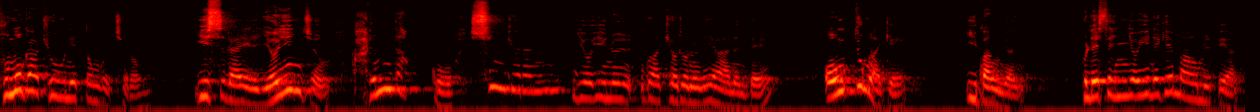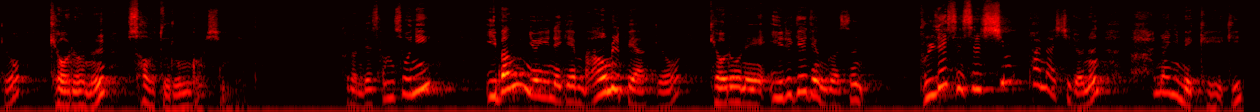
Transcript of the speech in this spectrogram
부모가 교훈했던 것처럼 이스라엘 여인 중 아름답고 순결한 여인과 결혼을 해야 하는데 엉뚱하게 이방 여인, 블레셋 여인에게 마음을 빼앗겨 결혼을 서두른 것입니다. 그런데 삼손이 이방 여인에게 마음을 빼앗겨 결혼에 이르게 된 것은 블레셋을 심판하시려는 하나님의 계획이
